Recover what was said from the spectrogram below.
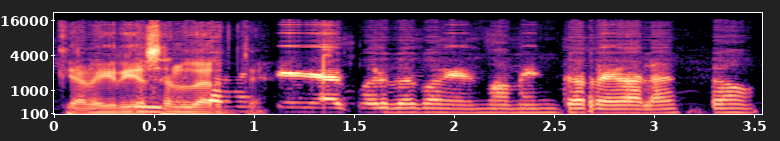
Qué alegría Sí, saludarte. de acuerdo con el momento regalazo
